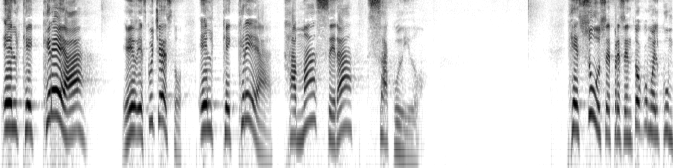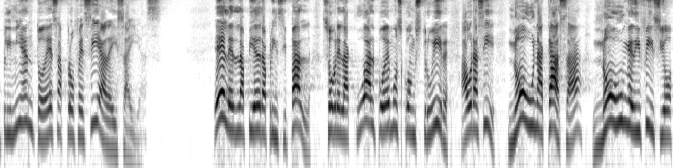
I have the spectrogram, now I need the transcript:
El que crea, eh, escuche esto, el que crea jamás será sacudido. Jesús se presentó como el cumplimiento de esa profecía de Isaías. Él es la piedra principal sobre la cual podemos construir, ahora sí, no una casa, no un edificio,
